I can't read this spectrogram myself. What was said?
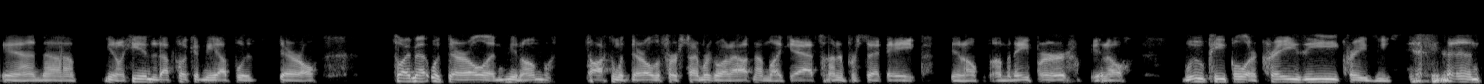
and uh, you know, he ended up hooking me up with Daryl. So I met with Daryl and, you know, I'm talking with Daryl the first time we're going out and I'm like, yeah, it's 100% ape. You know, I'm an aper, you know, woo people are crazy, crazy. and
